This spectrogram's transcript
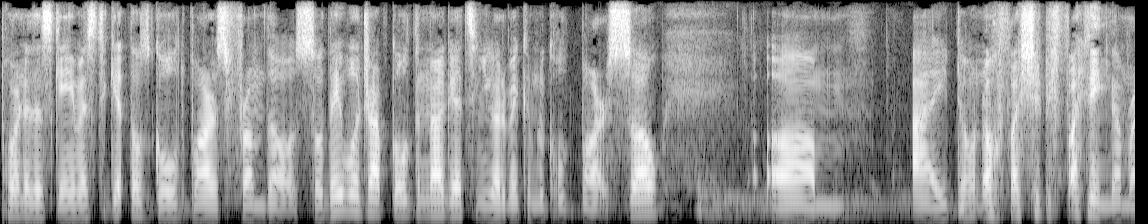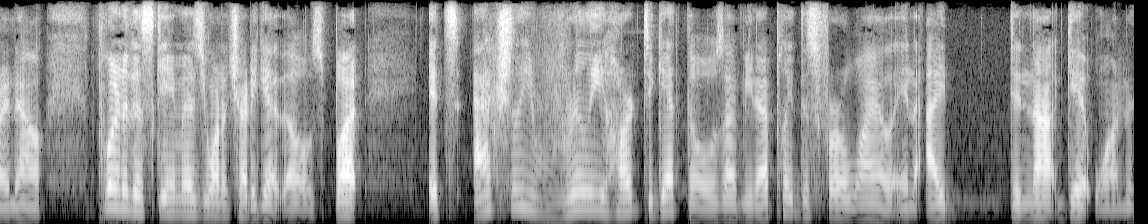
point of this game is to get those gold bars from those. So they will drop golden nuggets, and you got to make them to gold bars. So, um, I don't know if I should be fighting them right now. The point of this game is you want to try to get those, but it's actually really hard to get those. I mean, I played this for a while, and I did not get one.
